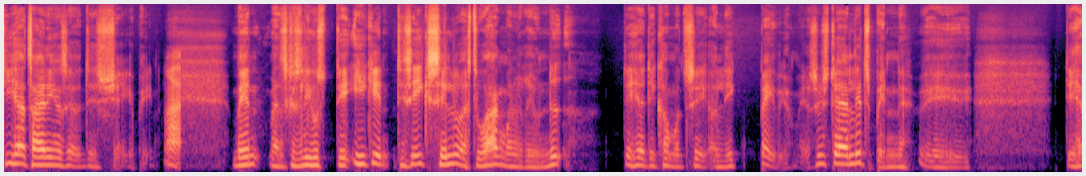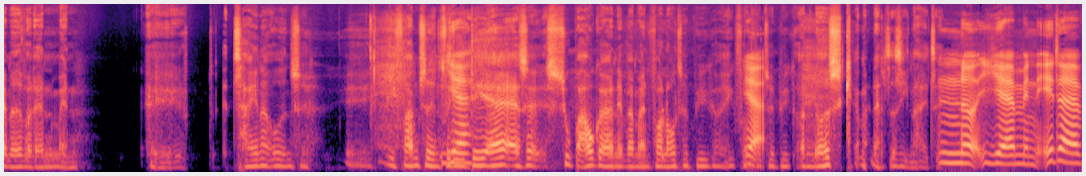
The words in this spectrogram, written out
de her tegninger ser, det synes jeg ikke er pænt. Nej. Men man skal så lige huske, det er ikke, det er ikke selve restauranten, man vil rive ned. Det her, det kommer til at ligge bagved. Men jeg synes, det er lidt spændende, øh, det her med, hvordan man øh, tegner Odense øh, i fremtiden. Fordi Ja. det er altså super afgørende, hvad man får lov til at bygge og ikke får Ja. lov til at bygge. Og noget skal man altså sige nej til. Nå, ja, men et af,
